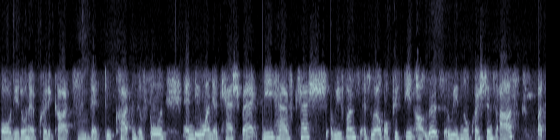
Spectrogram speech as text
or they don't have credit cards that do card on the phone and they want their cash back, we have cash refunds as well for 15 outlets with no questions asked. But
